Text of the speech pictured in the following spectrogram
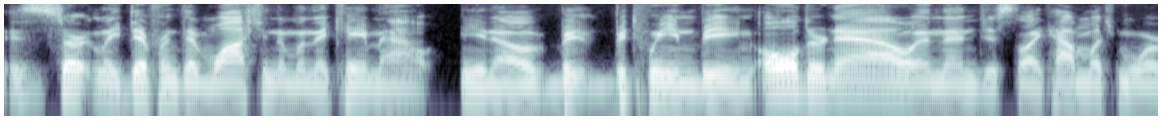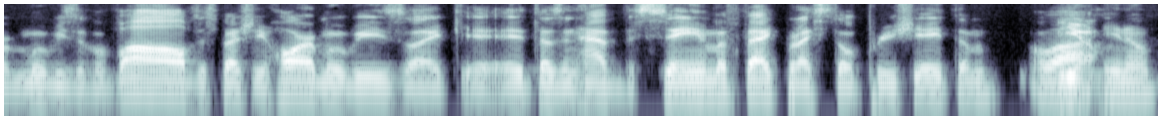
is certainly different than watching them when they came out, you know, be- between being older now and then just like how much more movies have evolved, especially horror movies. Like it, it doesn't have the same effect, but I still appreciate them a lot, Yeah. you know.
